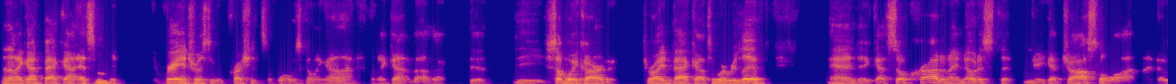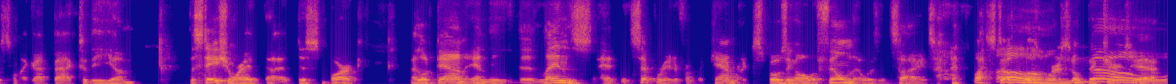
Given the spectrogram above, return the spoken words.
And then I got back on, had some very interesting impressions of what was going on. And then I got on the, the, the subway car to, to ride back out to where we lived and it got so crowded. I noticed that you know you got jostled a lot. I noticed when I got back to the um, the station where I uh, disembarked, I looked down and the the lens had been separated from the camera, exposing all the film that was inside. So I lost all oh, those personal no. pictures. Yeah.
